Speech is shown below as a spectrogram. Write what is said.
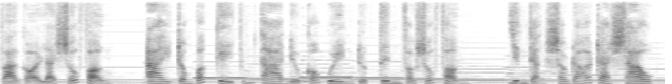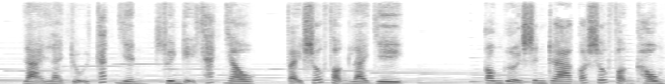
và gọi là số phận. Ai trong bất kỳ chúng ta đều có quyền được tin vào số phận. Nhưng đằng sau đó ra sao, lại là chuỗi cách nhìn, suy nghĩ khác nhau. Vậy số phận là gì? Con người sinh ra có số phận không?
